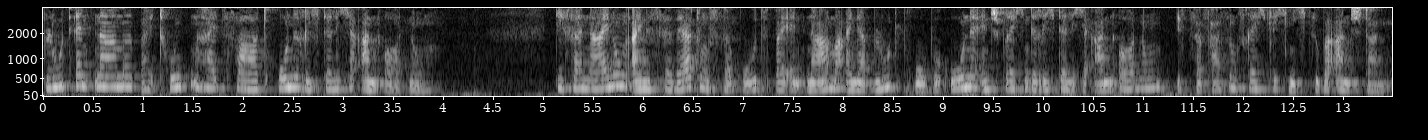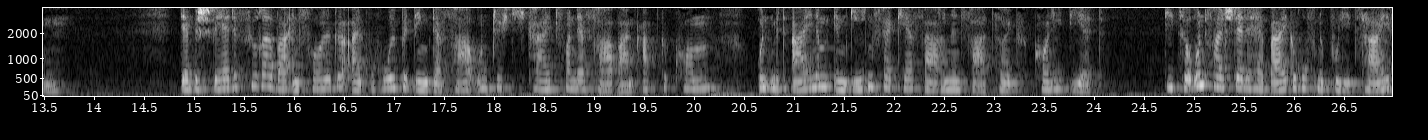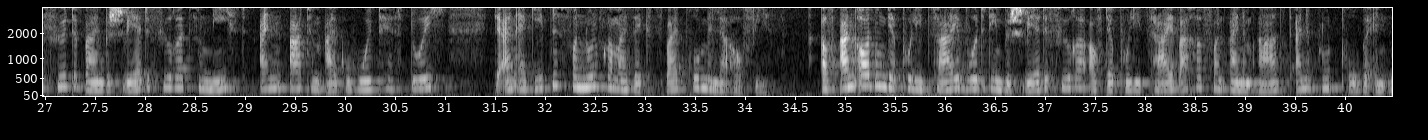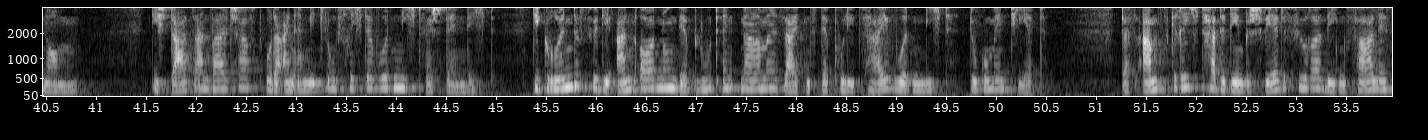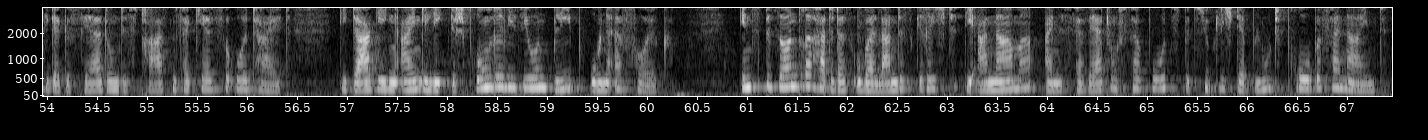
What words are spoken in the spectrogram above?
Blutentnahme bei Trunkenheitsfahrt ohne richterliche Anordnung. Die Verneinung eines Verwertungsverbots bei Entnahme einer Blutprobe ohne entsprechende richterliche Anordnung ist verfassungsrechtlich nicht zu beanstanden. Der Beschwerdeführer war infolge alkoholbedingter Fahruntüchtigkeit von der Fahrbahn abgekommen und mit einem im Gegenverkehr fahrenden Fahrzeug kollidiert. Die zur Unfallstelle herbeigerufene Polizei führte beim Beschwerdeführer zunächst einen Atemalkoholtest durch, der ein Ergebnis von 0,62 Promille aufwies. Auf Anordnung der Polizei wurde dem Beschwerdeführer auf der Polizeiwache von einem Arzt eine Blutprobe entnommen. Die Staatsanwaltschaft oder ein Ermittlungsrichter wurden nicht verständigt. Die Gründe für die Anordnung der Blutentnahme seitens der Polizei wurden nicht dokumentiert. Das Amtsgericht hatte den Beschwerdeführer wegen fahrlässiger Gefährdung des Straßenverkehrs verurteilt. Die dagegen eingelegte Sprungrevision blieb ohne Erfolg. Insbesondere hatte das Oberlandesgericht die Annahme eines Verwertungsverbots bezüglich der Blutprobe verneint.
